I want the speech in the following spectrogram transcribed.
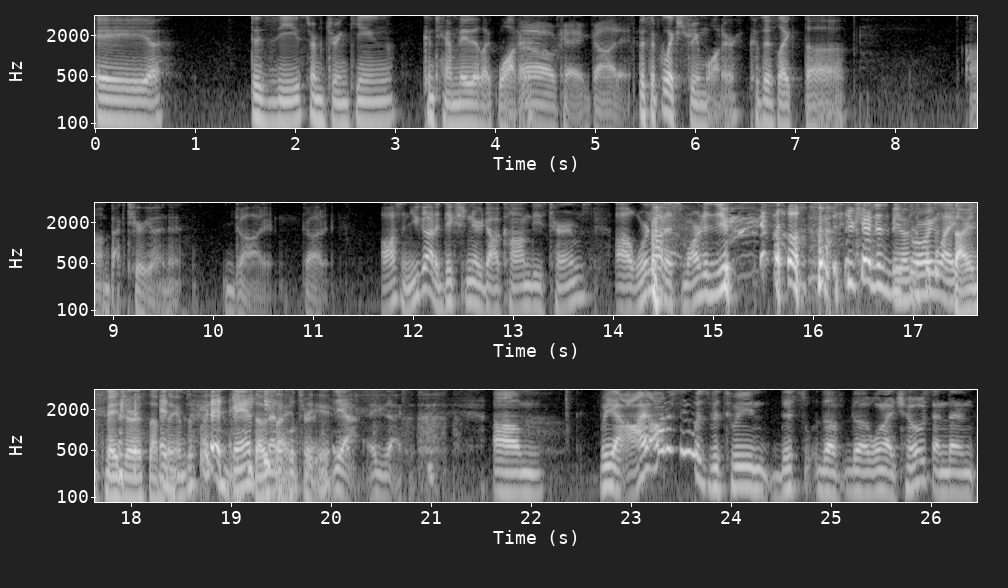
a disease from drinking contaminated like water. Oh, okay, got it, specifically like stream water because there's like the um, bacteria in it. got it, got it. Austin, you got a dictionary.com these terms. Uh, we're not as smart as you, so you can't just be You know, I'm just throwing like a like science major or something. ad- I'm just like advanced so medical sciencey. terms. Yeah, exactly. Um, but yeah, I honestly was between this the the one I chose and then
